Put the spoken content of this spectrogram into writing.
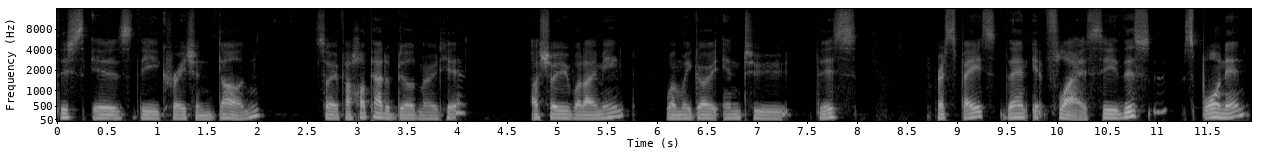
this is the creation done. So if I hop out of build mode here, I'll show you what I mean. When we go into this, press space, then it flies. See, this spawn in,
